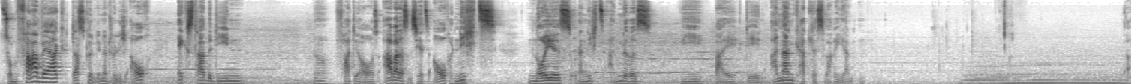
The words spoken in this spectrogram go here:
zum Fahrwerk. Das könnt ihr natürlich auch extra bedienen ne, fahrt ihr raus. Aber das ist jetzt auch nichts Neues oder nichts anderes wie bei den anderen Cutlass-Varianten. Ja,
